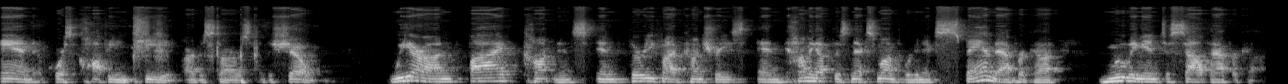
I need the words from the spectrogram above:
and of course, coffee and tea are the stars of the show. We are on five continents in 35 countries, and coming up this next month, we're going to expand Africa, moving into South Africa.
